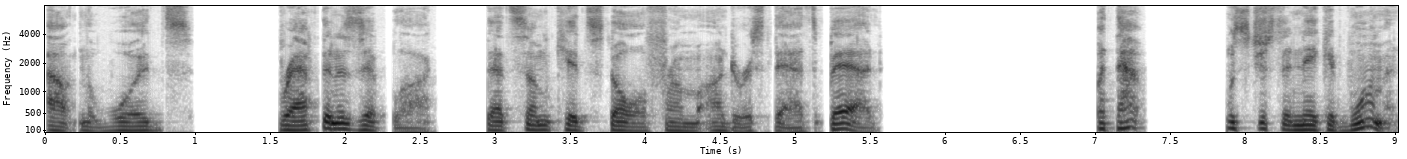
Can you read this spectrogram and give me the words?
out in the woods, wrapped in a Ziploc that some kid stole from under his dad's bed. But that was just a naked woman,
